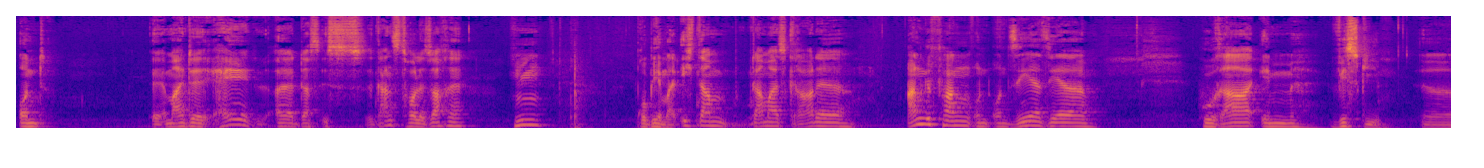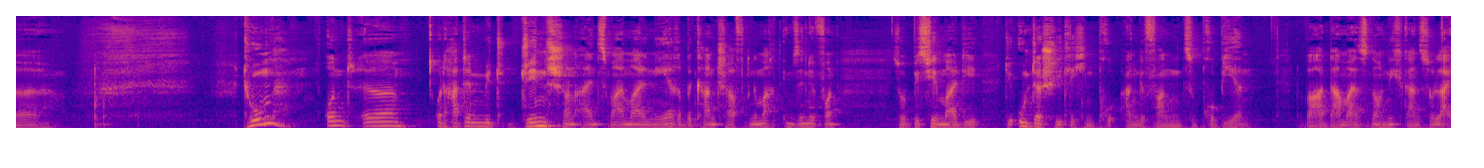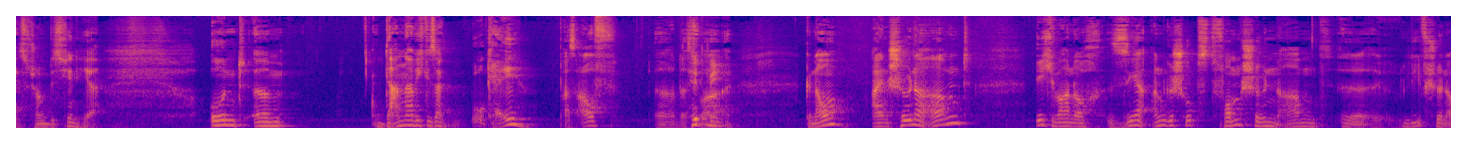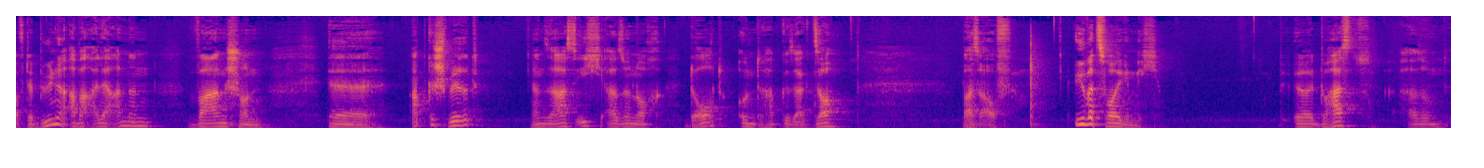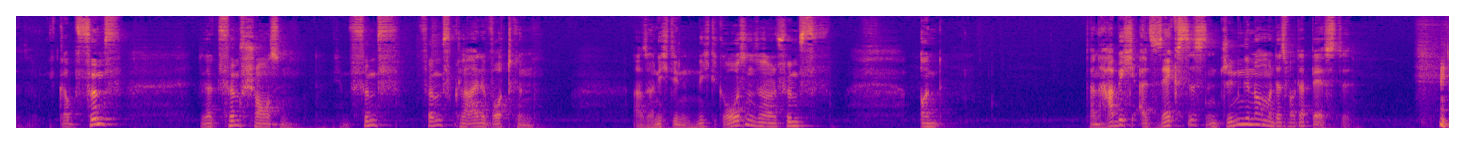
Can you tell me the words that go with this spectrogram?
Und er meinte, hey, äh, das ist eine ganz tolle Sache. Hm, probier mal. Ich dam, damals gerade angefangen und, und sehr, sehr hurra im Whisky. Äh, Tum und, äh, und hatte mit Gins schon ein, zweimal nähere Bekanntschaften gemacht, im Sinne von so ein bisschen mal die, die unterschiedlichen pro, angefangen zu probieren. War damals noch nicht ganz so leicht, schon ein bisschen her. Und ähm, dann habe ich gesagt, okay, pass auf, äh, das Hit war me. genau ein schöner Abend. Ich war noch sehr angeschubst vom schönen Abend, äh, lief schön auf der Bühne, aber alle anderen waren schon äh, abgeschwirrt. Dann saß ich also noch dort und habe gesagt, so, pass auf, überzeuge mich. Äh, du hast, also ich glaube, fünf, gesagt, fünf Chancen. Fünf, fünf kleine Wodken. Also nicht, den, nicht die großen, sondern fünf. Und dann habe ich als sechstes einen Gin genommen und das war der beste.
